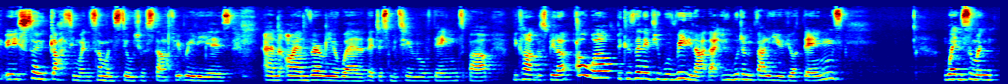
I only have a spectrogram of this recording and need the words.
it's so gutting when someone steals your stuff, it really is. And I am very aware that they're just material things, but you can't just be like, oh well, because then if you were really like that, you wouldn't value your things. When someone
